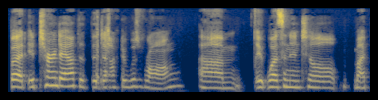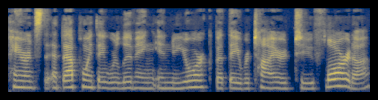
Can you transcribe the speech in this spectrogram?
But it turned out that the doctor was wrong. Um, it wasn't until my parents, at that point, they were living in New York, but they retired to Florida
